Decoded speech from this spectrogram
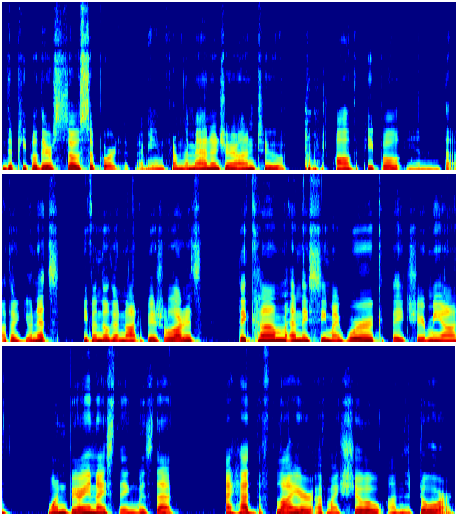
The people there are so supportive. I mean, from the manager on to all the people in the other units, even though they're not visual artists, they come and they see my work, they cheer me on. One very nice thing was that I had the flyer of my show on the door.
